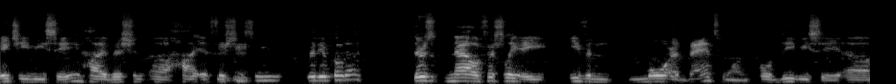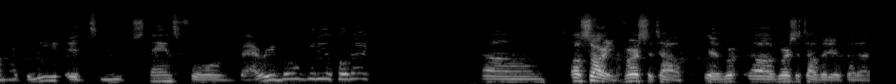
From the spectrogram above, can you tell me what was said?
HEVC, high vision, uh, high efficiency video codec. There's now officially a even more advanced one called VVC. Um, I believe it stands for Variable Video Codec. Um, oh, sorry, Versatile. Yeah, ver, uh, Versatile Video Codec.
